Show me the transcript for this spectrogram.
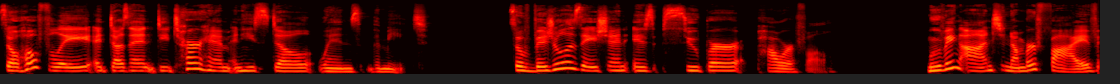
So hopefully it doesn't deter him and he still wins the meet. So visualization is super powerful. Moving on to number five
